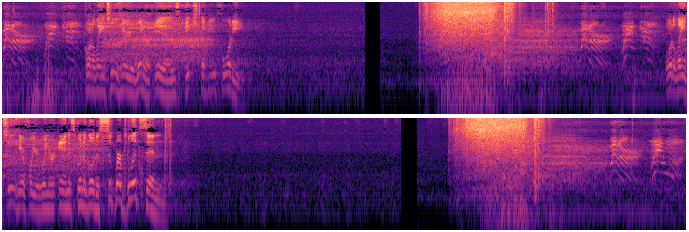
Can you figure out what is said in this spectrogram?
Winner, two. To lane 2 here, your winner is HW40. Winner, lane two. Go to lane 2 here for your winner, and it's going to go to Super Blitzen. Winner, lane one.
